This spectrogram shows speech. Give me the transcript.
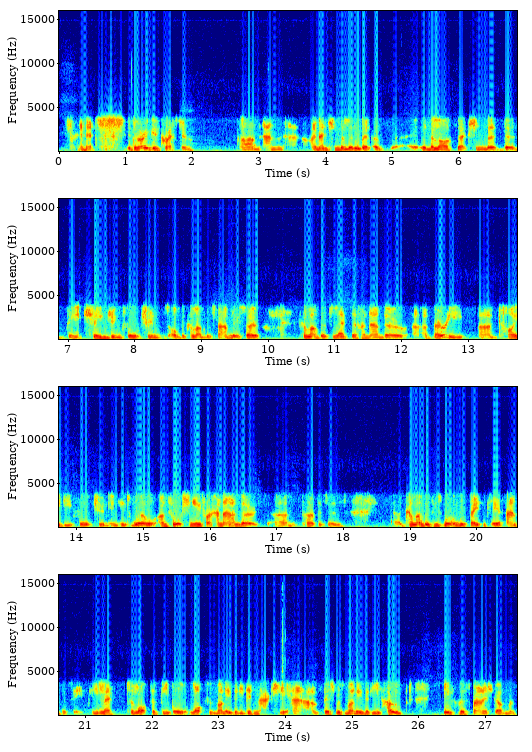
it's a very good question. Um, and I mentioned a little bit of in the last section the, the, the changing fortunes of the Columbus family. So Columbus left to Hernando a very um, tidy fortune in his will. Unfortunately for Hernando's um, purposes, uh, Columbus's will was basically a fantasy. He left to lots of people lots of money that he didn't actually have. This was money that he hoped, if the Spanish government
